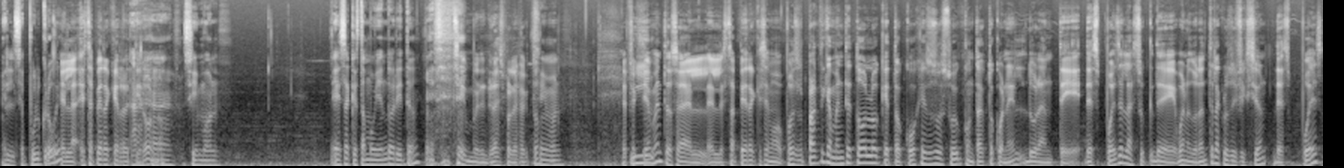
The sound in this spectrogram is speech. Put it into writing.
el sepulcro, güey. El- esta piedra que retiró, Ajá, ¿no? Simón. Esa que está moviendo ahorita, güey. Sí, gracias por el efecto. Simón. Efectivamente, o sea, el, el- esta piedra que se movió, pues prácticamente todo lo que tocó Jesús estuvo en contacto con él durante, después de la, de, bueno, durante la crucifixión, después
